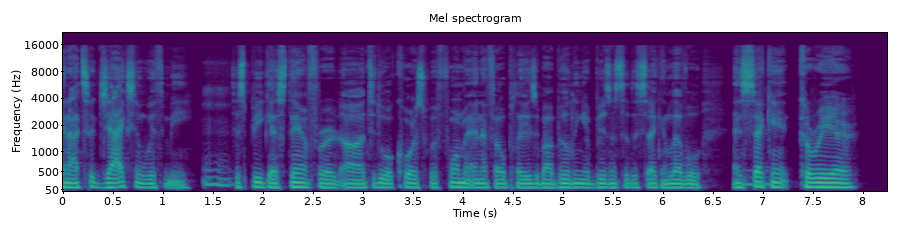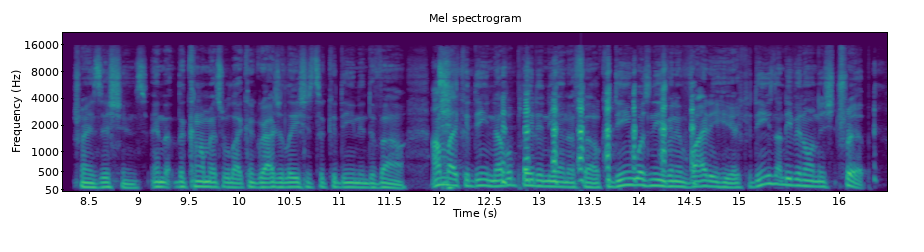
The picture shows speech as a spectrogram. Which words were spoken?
and I took Jackson with me hmm to speak at Stanford uh, to do a course with former NFL players about building your business to the second level and Mhm. second career transitions. And the comments were like, "Congratulations to Kadeen and Devale." I'm like, Kadeen never played in the NFL. Kadeen wasn't even invited here. Kadeen's not even on this trip.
